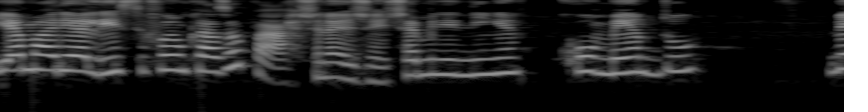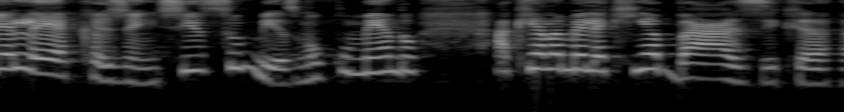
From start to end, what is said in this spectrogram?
E a Maria Alice foi um caso à parte, né, gente? A menininha comendo meleca, gente, isso mesmo, comendo aquela melequinha básica.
